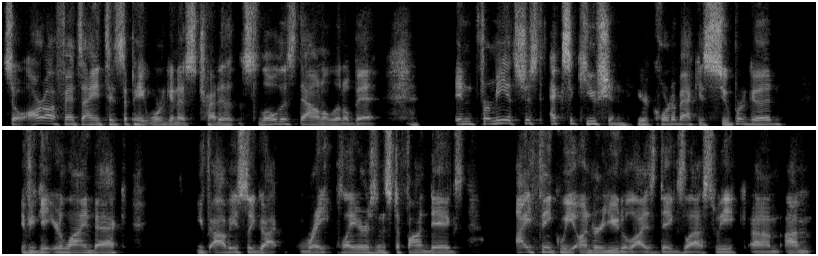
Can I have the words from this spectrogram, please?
So our offense, I anticipate we're going to try to slow this down a little bit. And for me, it's just execution. Your quarterback is super good. If you get your line back, you've obviously got great players in Stefon Diggs. I think we underutilized Diggs last week. Um, I'm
